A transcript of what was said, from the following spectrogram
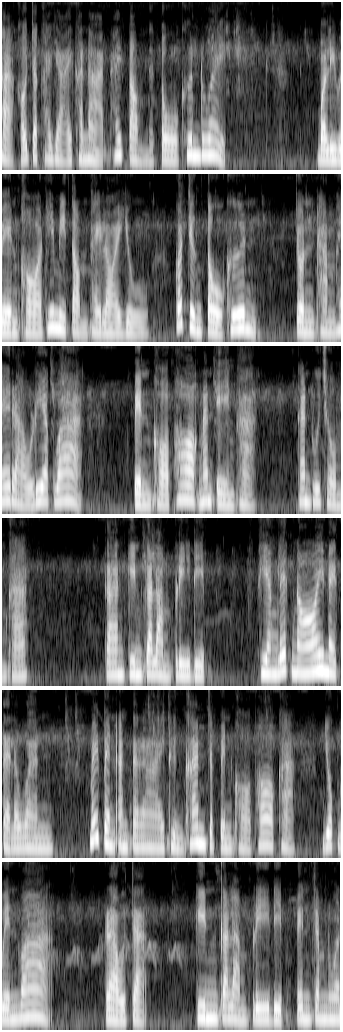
ค่ะ เขาจะขยายขนาดให้ต่อมโตขึ้นด้วย บริเวณคอที่มีต่อมไทรอยอยู่ ก็จึงโตขึ้น จนทำให้เราเรียกว่า เป็นคอพอกนั่นเองค่ะ ท่านผู้ชมคะ การกินกระหล่ำปลีดิบ เพียงเล็กน้อยในแต่ละวัน ไม่เป็นอันตรายถึงขั้นจะเป็นคอพอกค่ะ ยกเว้นว่า เราจะกินกระหล่ำปลีดิบเป็นจำนวน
